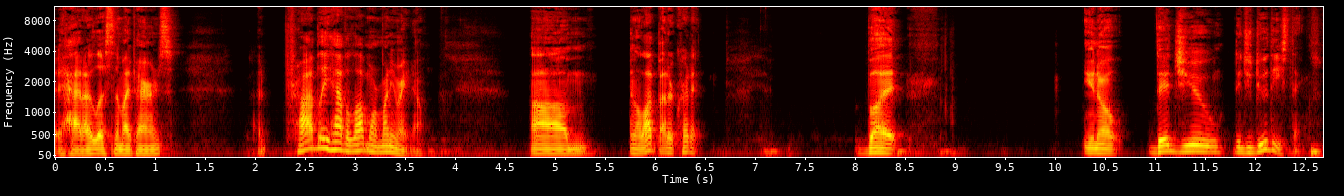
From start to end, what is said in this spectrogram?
had I listened to my parents, I'd probably have a lot more money right now. Um, and a lot better credit. But, you know, did you did you do these things?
